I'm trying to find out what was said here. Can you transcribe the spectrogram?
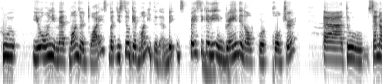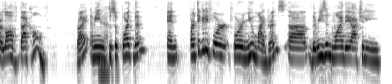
who you only met once or twice, but you still give money to them. It's basically mm-hmm. ingrained in our culture uh, to send our love back home, right? I mean, yeah. to support them, and particularly for for new migrants, uh, the reason why they actually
